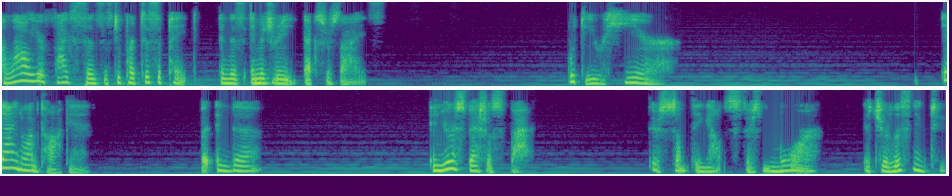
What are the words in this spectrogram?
allow your five senses to participate in this imagery exercise. What do you hear? Yeah, I know I'm talking. But in the, in your special spot, there's something else. There's more that you're listening to.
